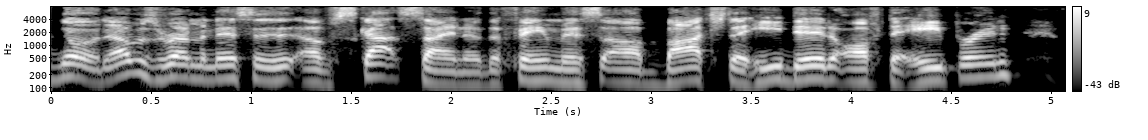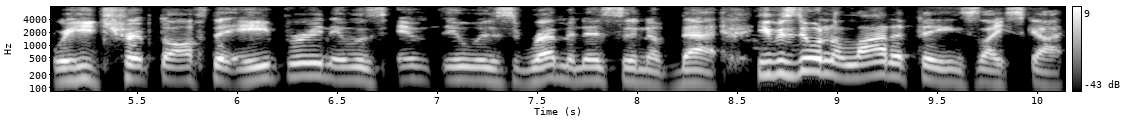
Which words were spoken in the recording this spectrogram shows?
no, that was reminiscent of Scott Steiner, the famous uh, botch that he did off the apron, where he tripped off the apron. It was it, it, was reminiscent of that. He was doing a lot of things like Scott.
